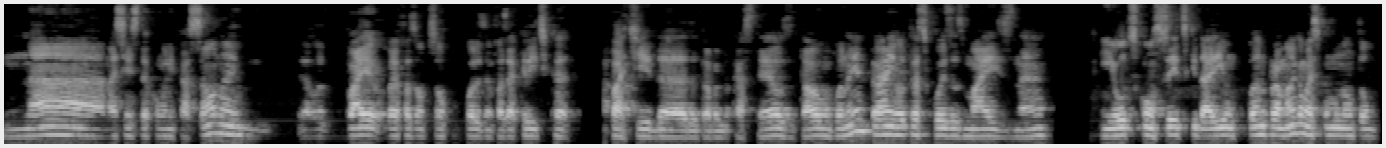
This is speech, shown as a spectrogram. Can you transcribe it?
na, na ciência da comunicação. Né, ela vai, vai fazer uma opção, por exemplo, fazer a crítica a partir da, do trabalho do Castells e tal. Não vou nem entrar em outras coisas mais, né, em outros conceitos que dariam pano para manga, mas como não estão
